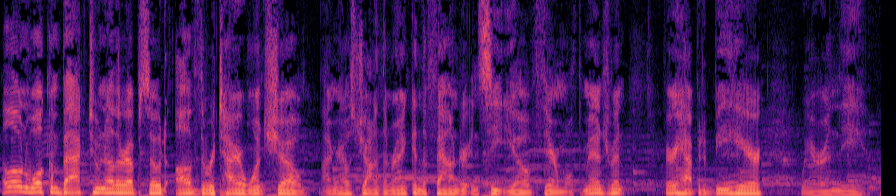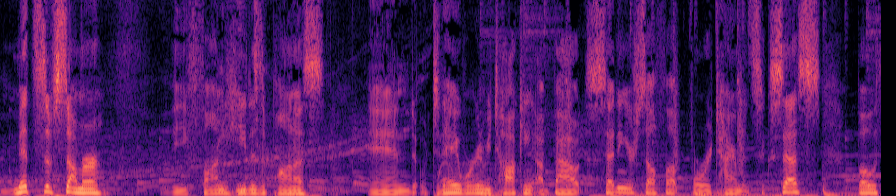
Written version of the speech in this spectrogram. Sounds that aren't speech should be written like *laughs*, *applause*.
Hello and welcome back to another episode of the Retire Once Show. I'm your host, Jonathan Rankin, the founder and CEO of Theorem Wealth Management. Very happy to be here. We are in the midst of summer. The fun heat is upon us. And today we're going to be talking about setting yourself up for retirement success, both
